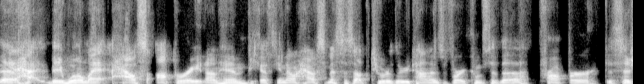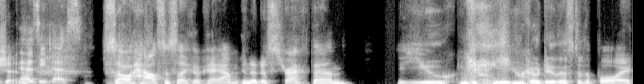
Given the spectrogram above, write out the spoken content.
Uh, They won't let House operate on him because you know House messes up two or three times before it comes to the proper decision. As he does. So House is like, okay, I'm gonna distract them. You you go do this to the boy.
